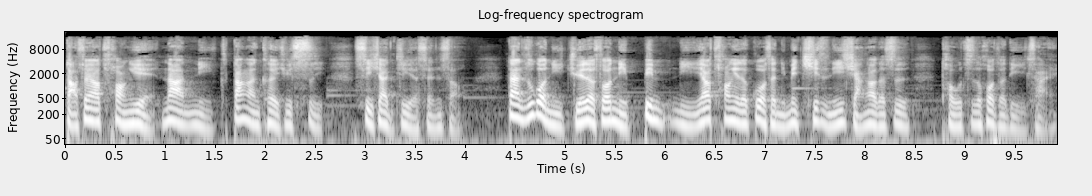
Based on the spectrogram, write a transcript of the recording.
打算要创业，那你当然可以去试试一下你自己的身手。但如果你觉得说你并你要创业的过程里面，其实你想要的是投资或者理财，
